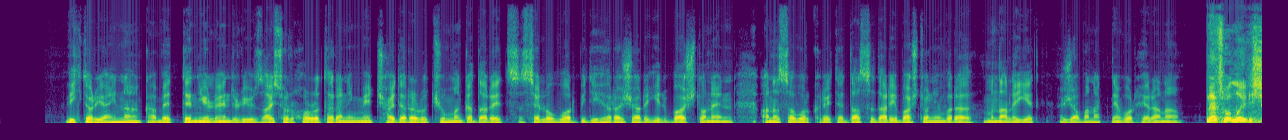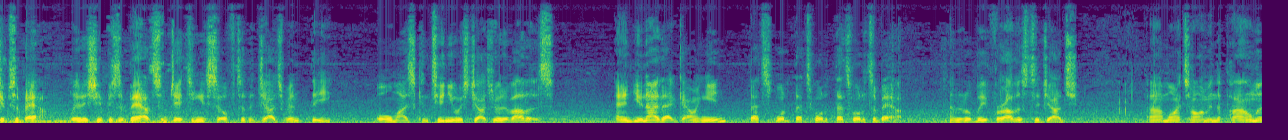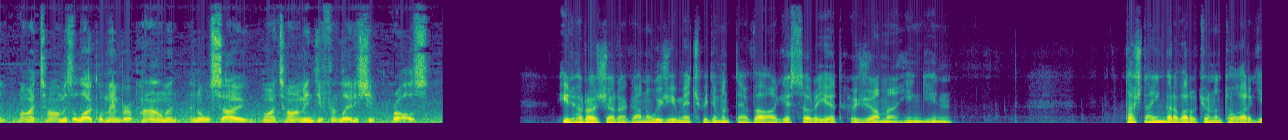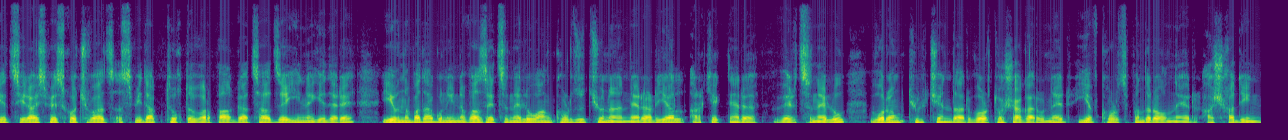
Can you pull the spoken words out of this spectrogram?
Վիկտորիայի նահանգապետ Դենիել Էնդրյուզ այսօր խորհրդարանի մեջ հայտարարությունը կատարեց, ասելով, որ պիտի հրաժարի իր ճշտոնեն, անասա որ քրեթե 10 տարի ճշտոնին վրա մնալ է իդ, ժամանակն է որ հերանա։ That's what leadership's about. Leadership is about subjecting yourself to the judgment, the almost continuous judgment of others. And you know that going in. That's what that's what that's what it's about. And it'll be for others to judge uh, my time in the parliament, my time as a local member of parliament, and also my time in different leadership roles. Իր հրաժարական ուժի մեջ պիտի մտնեն վաղ այսօրի այդ ժամը 5-ին։ Տաշնային կառավարությունը թողարկեց իր այսպես կոչված սպիտակ թուղթը, որ փաղկացած է 9 գեդերը եւ նպատակ ունի նվազեցնելու անկորձությունը ներառյալ արկեկները վերցնելու, որոնք թույլ չեն տար, որ թոշակառուներ եւ կորցպնդրողներ աշխատին։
